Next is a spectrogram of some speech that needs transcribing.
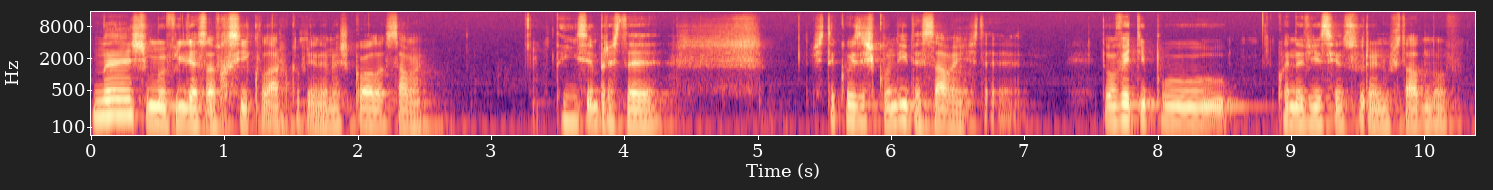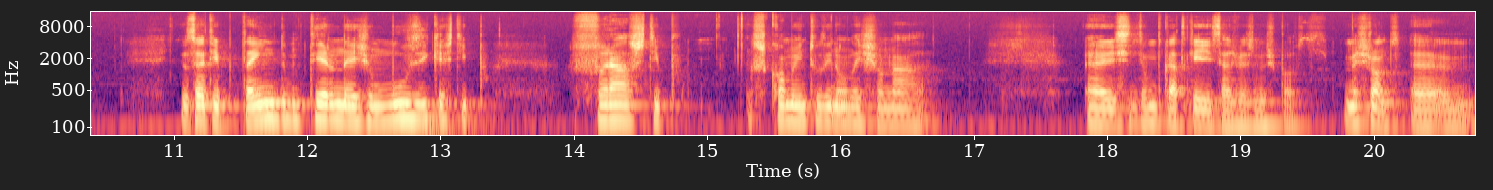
mas o meu filho já sabe reciclar porque aprendeu na escola, sabem? Tem sempre esta, esta coisa escondida, sabem? Esta... Estão a ver tipo, quando havia censura no Estado Novo. Eles é tipo, têm de meter nas músicas tipo, frases tipo, eles comem tudo e não deixam nada. Uh, e sinto um bocado que é isso às vezes nos posts. Mas pronto, uh,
